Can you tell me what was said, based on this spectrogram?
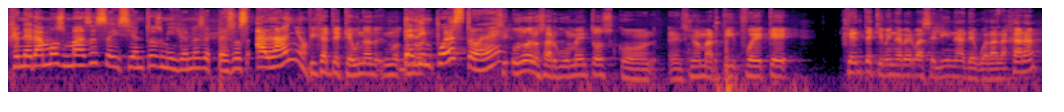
generamos más de 600 millones de pesos al año Fíjate que una, no- del uno- impuesto, ¿eh? sí, uno de los argumentos con el señor Martí fue que gente que viene a ver Vaselina de Guadalajara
